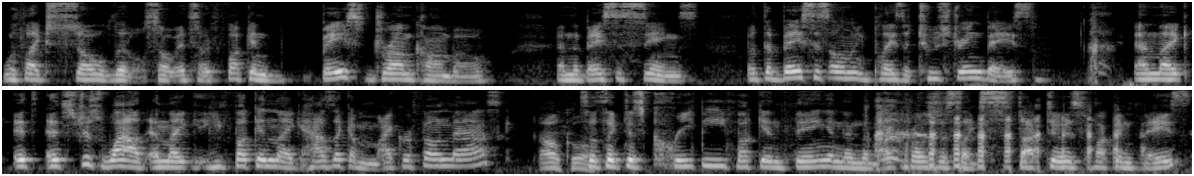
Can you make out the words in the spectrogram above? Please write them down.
with like so little. So it's a fucking bass drum combo, and the bassist sings, but the bassist only plays a two string bass. And like it's it's just wild, and like he fucking like has like a microphone mask, Oh, cool. so it's like this creepy fucking thing, and then the microphone's just like stuck to his fucking face.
